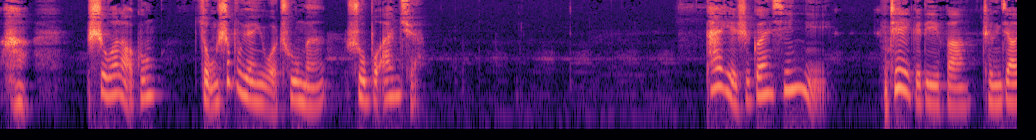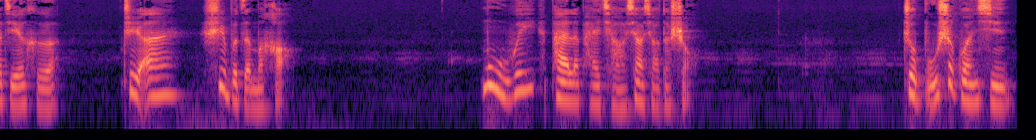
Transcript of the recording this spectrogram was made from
哈，是我老公总是不愿意我出门，说不安全。他也是关心你，这个地方城郊结合，治安是不怎么好。”穆威拍了拍乔笑笑的手，这不是关心。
